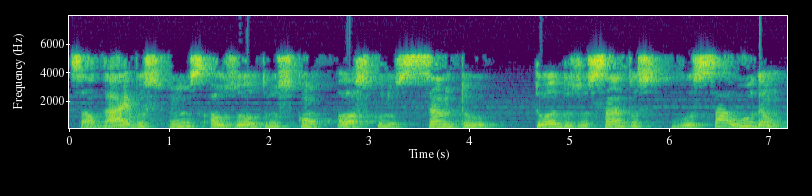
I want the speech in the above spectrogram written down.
Saudai-vos uns aos outros com ósculo santo. Todos os santos vos saúdam.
